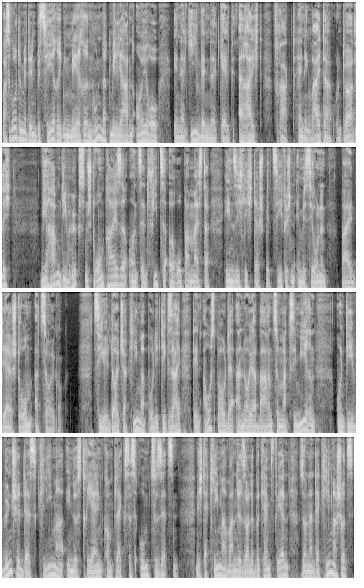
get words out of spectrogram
Was wurde mit den bisherigen mehreren hundert Milliarden Euro Energiewendegeld erreicht, fragt Henning weiter und wörtlich, wir haben die höchsten Strompreise und sind Vize-Europameister hinsichtlich der spezifischen Emissionen bei der Stromerzeugung. Ziel deutscher Klimapolitik sei, den Ausbau der Erneuerbaren zu maximieren und die Wünsche des klimaindustriellen Komplexes umzusetzen. Nicht der Klimawandel solle bekämpft werden, sondern der Klimaschutz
